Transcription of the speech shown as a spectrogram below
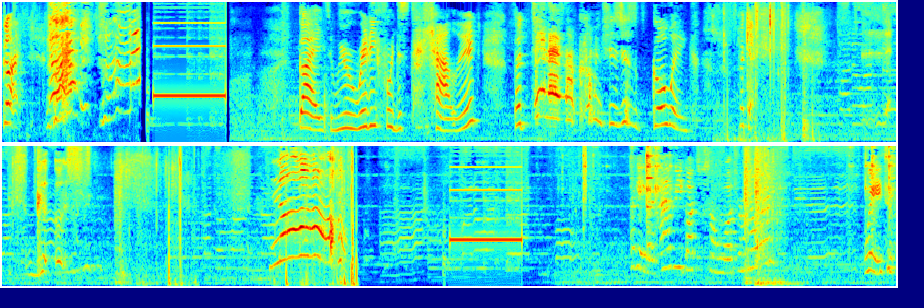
guys. Guys, we're ready for this challenge, but Tina is not coming. She's just going. Okay. Let's go. No! Okay, guys, and we got some watermelon. Wait.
